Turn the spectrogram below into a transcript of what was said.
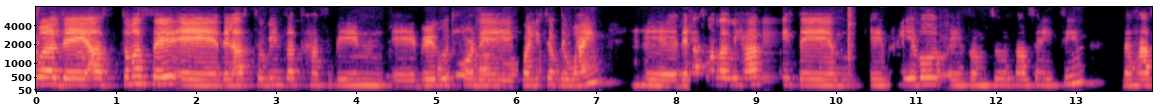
Well, the as Thomas said, uh, the last two vintage has been uh, very good for the quality of the wine. Mhm. Uh, the last one that we have is the um, uh, label uh, from 2018 that has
